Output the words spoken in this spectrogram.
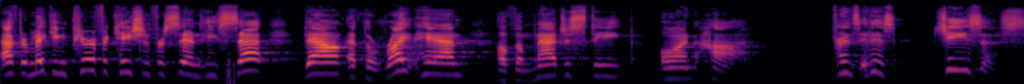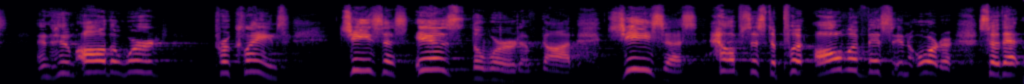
After making purification for sin, he sat down at the right hand of the majesty on high. Friends, it is Jesus in whom all the word proclaims Jesus is the Word of God. Jesus helps us to put all of this in order so that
